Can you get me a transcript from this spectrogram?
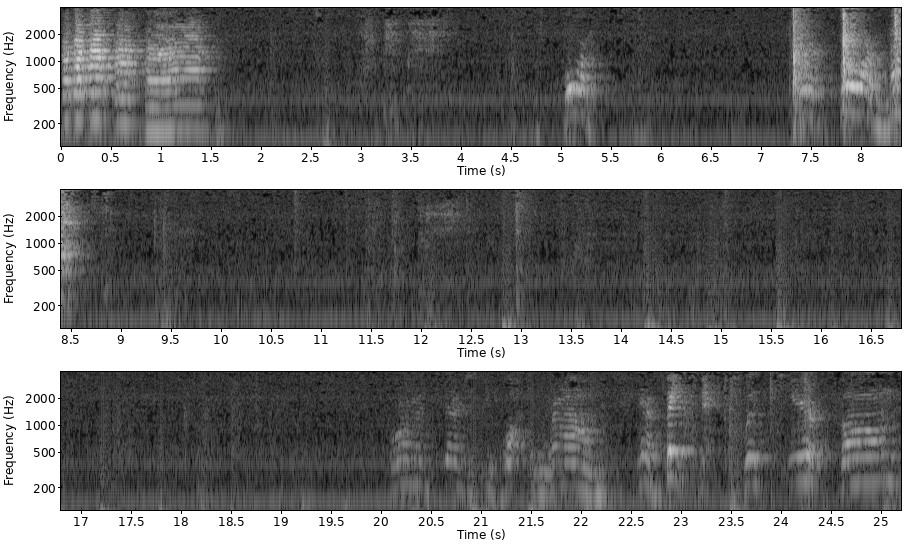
Performance. Foreman instead of just be walking around in a basement with earphones,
